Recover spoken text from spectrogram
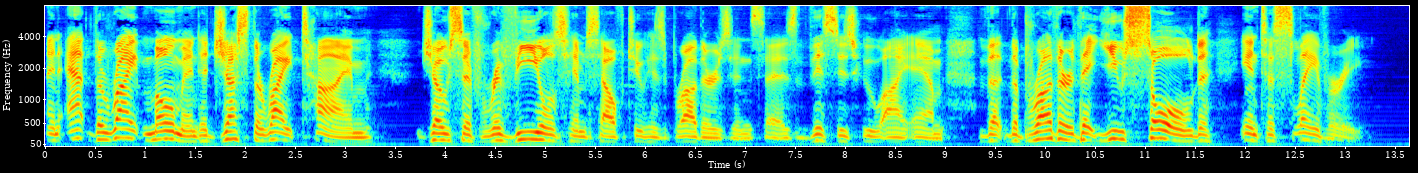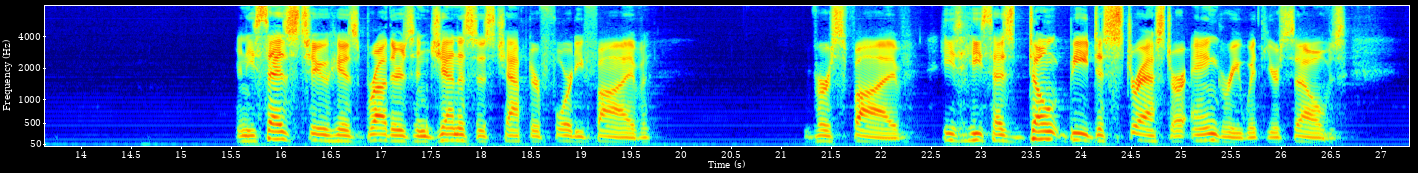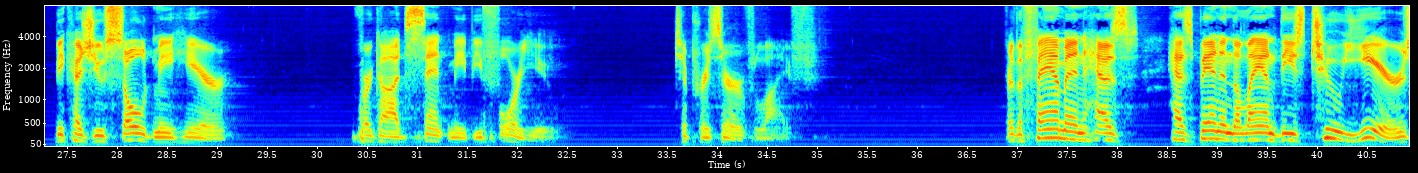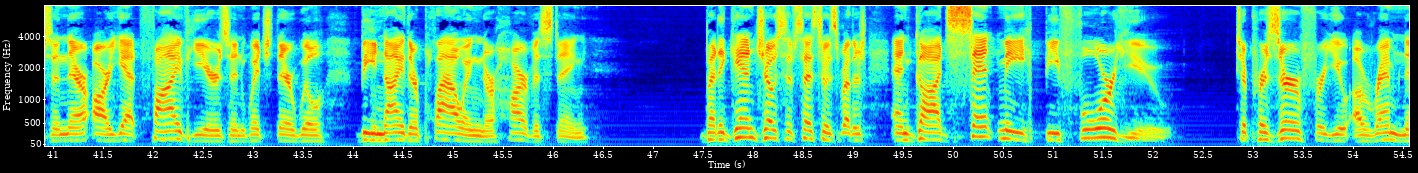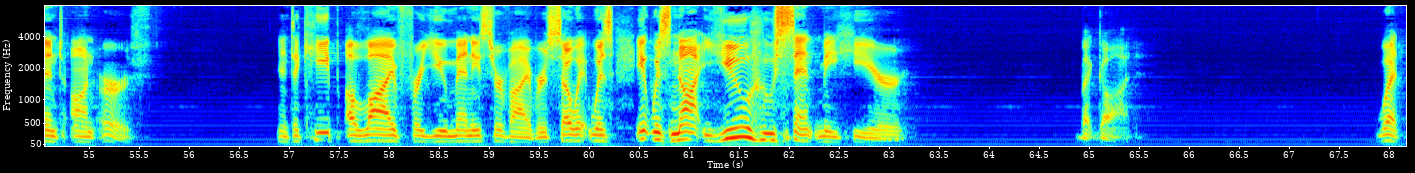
And at the right moment, at just the right time, Joseph reveals himself to his brothers and says, This is who I am, the, the brother that you sold into slavery. And he says to his brothers in Genesis chapter 45, verse 5, he, he says, Don't be distressed or angry with yourselves because you sold me here, for God sent me before you to preserve life. For the famine has, has been in the land these two years, and there are yet five years in which there will be neither plowing nor harvesting. But again, Joseph says to his brothers, And God sent me before you to preserve for you a remnant on earth and to keep alive for you many survivors. So it was, it was not you who sent me here, but God. What,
